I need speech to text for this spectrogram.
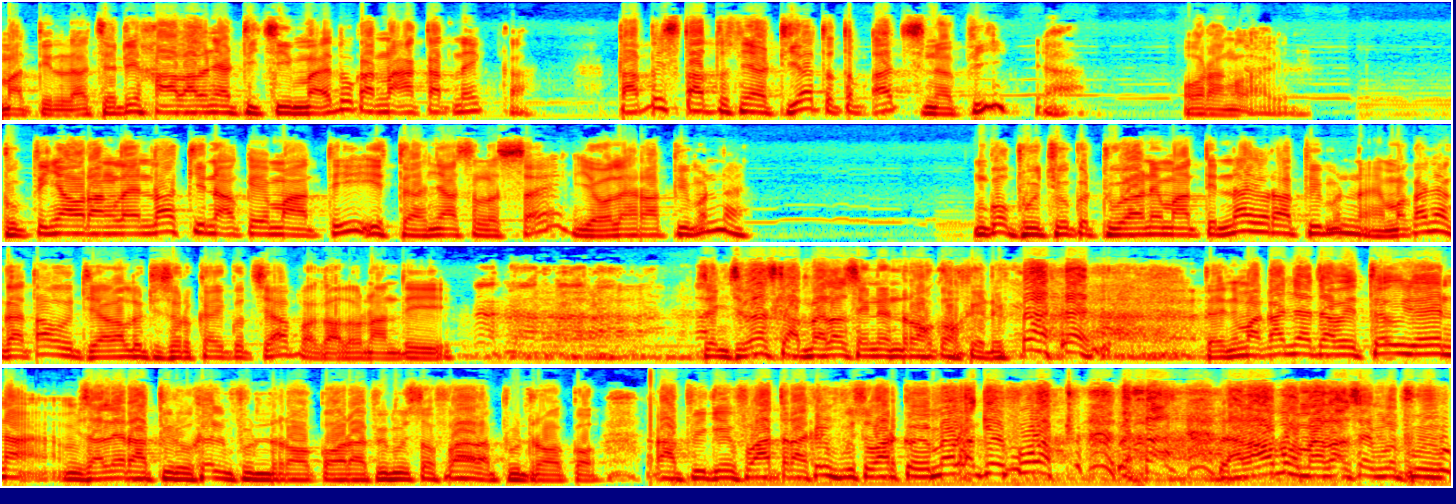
matillah. Jadi halalnya dijima itu karena akad nikah. Tapi statusnya dia tetap ajnabi ya orang lain. Buktinya orang lain lagi nak mati idahnya selesai ya oleh rabi meneh. Engkau bojo kedua nih mati nah ya rabi meneh. Makanya nggak tahu dia kalau di surga ikut siapa kalau nanti. Yang jelas gak melok sing rokok gitu. Dan makanya cawe itu ya enak. Misalnya Rabi Ruhil bun rokok, Rabi Mustafa bun rokok, Rabi Kifuat terakhir bus warga ya melok Kifuat. Lah apa melok sing mlebu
